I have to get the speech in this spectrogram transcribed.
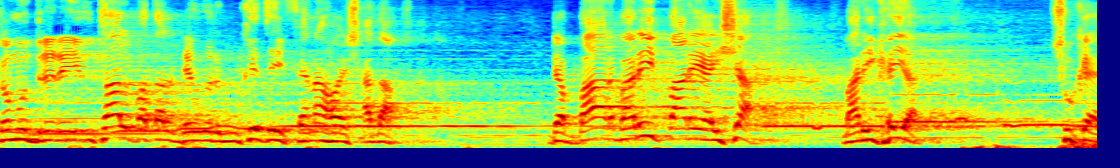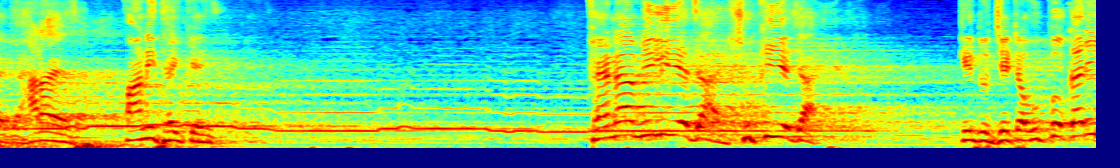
সমুদ্রের এই উথাল পাতাল ঢেউয়ের মুখে যেই ফেনা হয় সাদা এটা বারবারই পারে আইসা বাড়ি খাইয়া শুকায় যায় হারায় যায় পানি যায় ফেনা মিলিয়ে যায়, শুকিয়ে যায়। কিন্তু যেটা উপকারী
